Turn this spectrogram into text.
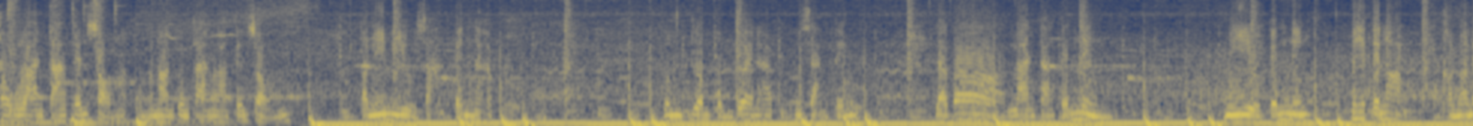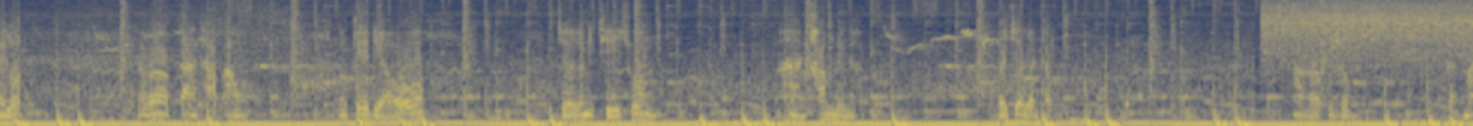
ตรงลานกลางเต็นท์สองอะผมมานอนตรงกลางลานเต็นท์สองตอนนี้มีอยู่สามเต็นท์นะครับรวมรวมผมด้วยนะครับ มีสามเต็นท์แล้วก็ลานกลางเต็นท์หนึ่งมีอยู่เต็นท์หนึ่งไม่ใช่เต็นท์หรอกครับเขานอนในรถ แล้วก็กลางทับเอาโอเค เดี๋ยว เจอกันอีกทีช่วงอาหารค่ำเลยนะครับ ว้เจอกันครับเอาแล้วคุณผู้ชม กลับมา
